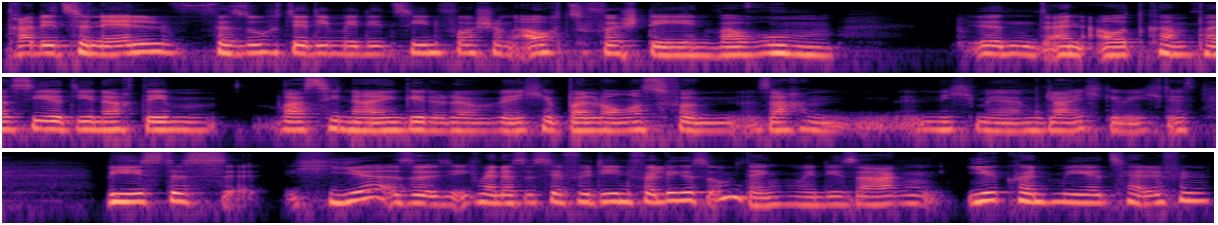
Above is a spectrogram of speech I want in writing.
traditionell versucht ja die Medizinforschung auch zu verstehen, warum irgendein Outcome passiert, je nachdem, was hineingeht oder welche Balance von Sachen nicht mehr im Gleichgewicht ist. Wie ist das hier? Also ich meine, das ist ja für die ein völliges Umdenken, wenn die sagen, ihr könnt mir jetzt helfen,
